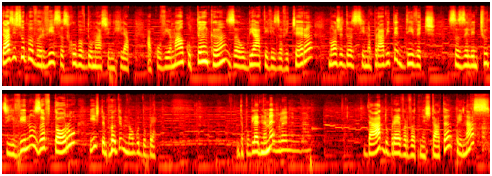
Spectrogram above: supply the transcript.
Тази супа върви с хубав домашен хляб. Ако ви е малко тънка за обяд или за вечера, може да си направите дивеч с зеленчуци и вино за второ и ще бъде много добре. Да погледнем. Погледнем, да. Да, добре върват нещата при нас.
